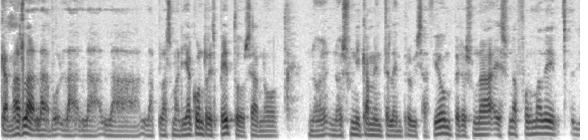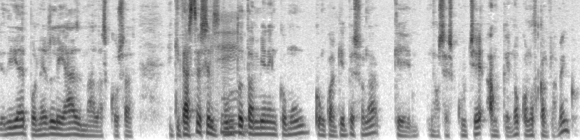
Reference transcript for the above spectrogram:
además la, la, plasmaría con respeto, o sea, no, no, es únicamente la improvisación, pero es una, es una forma de, yo diría, de ponerle alma a las cosas. Y quizás este es el punto también en común con cualquier persona que nos escuche, aunque no conozca el flamenco.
